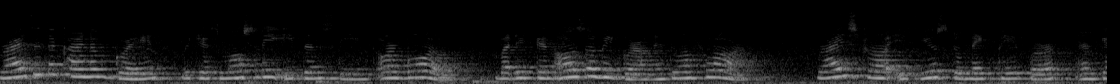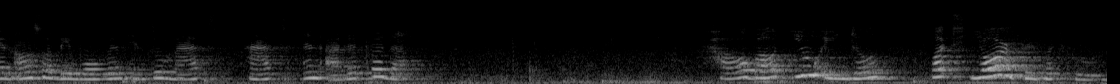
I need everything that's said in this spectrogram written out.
Rice is a kind of grain which is mostly eaten steamed or boiled, but it can also be ground into a flour. Rice straw is used to make paper and can also be woven into mats, hats, and other products. How about What's your favorite food?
